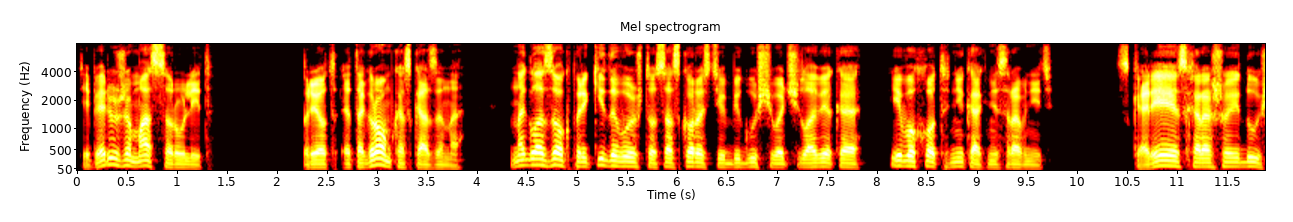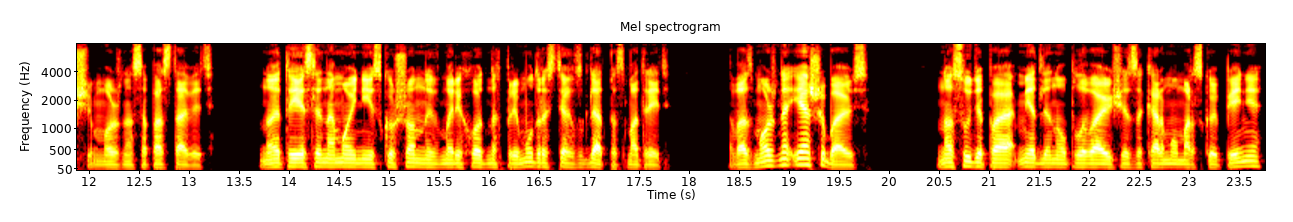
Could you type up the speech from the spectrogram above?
Теперь уже масса рулит. Прет — это громко сказано. На глазок прикидываю, что со скоростью бегущего человека его ход никак не сравнить. Скорее, с хорошо идущим можно сопоставить. Но это если на мой неискушенный в мореходных премудростях взгляд посмотреть. Возможно, и ошибаюсь. Но, судя по медленно уплывающей за корму морской пене,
